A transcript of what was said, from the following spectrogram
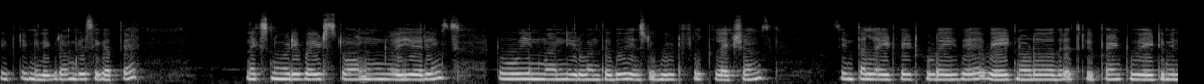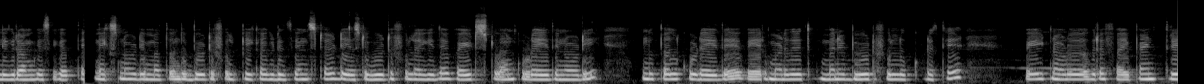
ಫಿಫ್ಟಿ ಮಿಲಿಗ್ರಾಮ್ಗೆ ಸಿಗುತ್ತೆ. ನೆಕ್ಸ್ಟ್ ನೋಡಿ white stone earrings two in one ಇರುವಂಥದ್ದು ಎಷ್ಟು beautiful collections simple light weight ಕೂಡ ಇದೆ. ವೆಯ್ಟ್ ನೋಡೋದಾದ್ರೆ ತ್ರೀ ಪಾಯಿಂಟ್ ಟು ಏಯ್ಟಿ ಮಿಲಿಗ್ರಾಮ್ಗೆ ಸಿಗುತ್ತೆ. ನೆಕ್ಸ್ಟ್ ನೋಡಿ ಮತ್ತೊಂದು ಬ್ಯೂಟಿಫುಲ್ ಪೀಕಾಗಿ ಡಿಸೈನ್ ಸ್ಟಡ್ ಎಷ್ಟು ಬ್ಯೂಟಿಫುಲ್ ಆಗಿದೆ. ವೈಟ್ ಸ್ಟೋನ್ ಕೂಡ ಇದೆ ನೋಡಿ. ಒಂದು ಪಲ್ ಕೂಡ ಇದೆ. ವೇರ್ ಮಾಡಿದ್ರೆ ತುಂಬಾ ಬ್ಯೂಟಿಫುಲ್ ಲುಕ್ ಕೊಡುತ್ತೆ. ವೆಯ್ಟ್ ನೋಡೋದಾದ್ರೆ ಫೈವ್ ಪಾಯಿಂಟ್ ತ್ರೀ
